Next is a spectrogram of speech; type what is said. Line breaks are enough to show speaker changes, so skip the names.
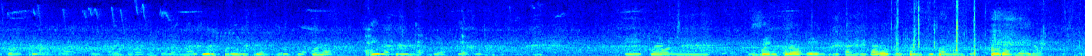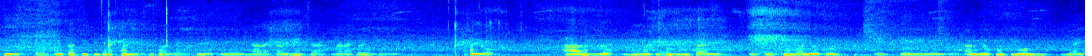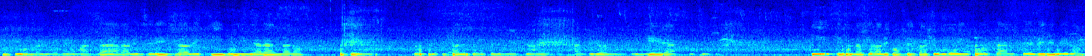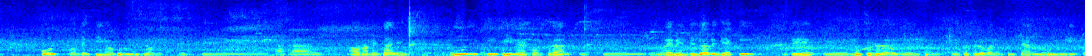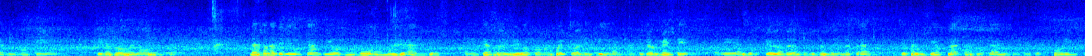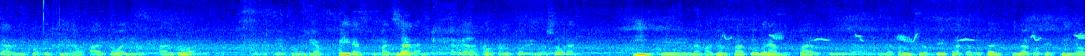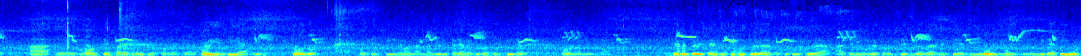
eh, tradicionalmente la mayor producción frutícola de la provincia de eh, con centro en frutales de carozo, principalmente durazno, y en frutas típicas principalmente eh, naranja de mesa, naranja de untilla. Pero ha habido muchos frutales, este, hay otros, este, ha habido cultivos, y hay cultivos de manzana, de cereza, de kiwi, de arándano, pequeños. Los principales son los que les mencioné anteriormente, higuera, etc. Y es una zona de concentración muy importante de viveros, hoy con destino a producción este, a, ornamentales, y, y viene a comprar este, revendedores de aquí de eh, muchos lugares del país. Esto se lo van a explicar los viveristas mismos que, que nosotros vayamos a visitar. La zona ha tenido un cambio muy, muy grande, en el caso de vivero con respecto al destino. Anteriormente, eh, estoy hablando de hace muchos años atrás, se producían plantas frutales por encargo con destino a Alto Valle. A Alto Valle. se producían peras y manzanas cargadas por productores de esa zona y eh, la mayor parte, gran parte de la, producción de plantas frutales iba con destino a eh, montes para producción comercial. Hoy en día es todo con destino, mayoritariamente con destino ornamental. Desde el punto de vista de la fruticultura, la fruticultura ha tenido un retroceso realmente muy, muy significativo,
